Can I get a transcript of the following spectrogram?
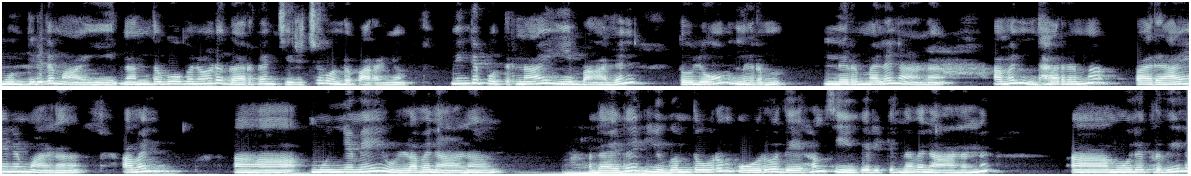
മുദ്രിതമായി. നന്ദഗോപനോട് ഗർഗൻ ചിരിച്ചുകൊണ്ട് പറഞ്ഞു നിന്റെ പുത്രനായ ഈ ബാലൻ തുലോം നിർ നിർമ്മലനാണ്. അവൻ ധർമ്മപരായണമാണ് അവൻ മുന്നമേയുള്ളവനാണ്. അതായത് യുഗം തോറും ഓരോ ദേഹം സ്വീകരിക്കുന്നവനാണെന്ന് മൂലകൃതിയിൽ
